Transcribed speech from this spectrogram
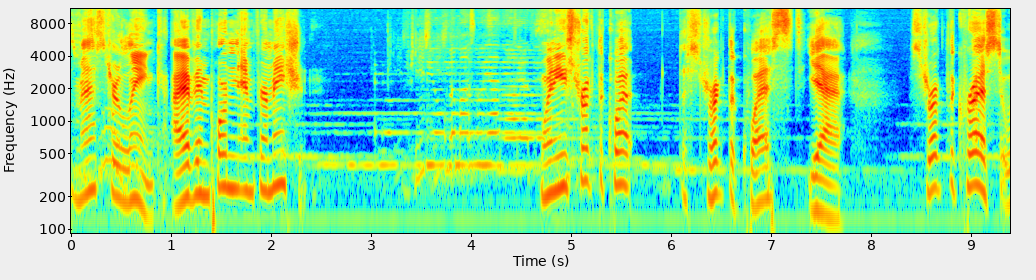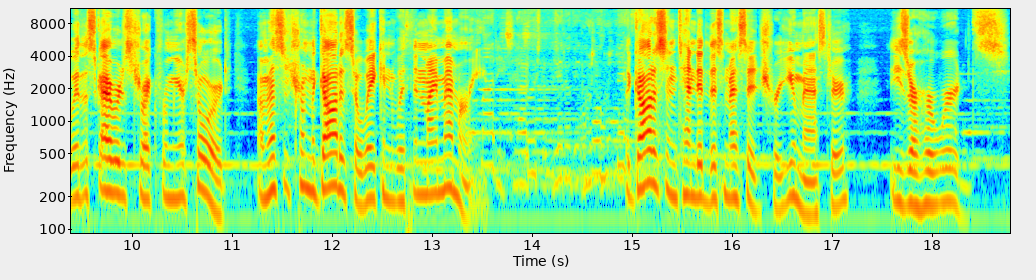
Master Link, I have important information. When you struck the quest, struck the quest, yeah, struck the crest with a skyward strike from your sword, a message from the goddess awakened within my memory. The goddess intended this message for you, Master. These are her words.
